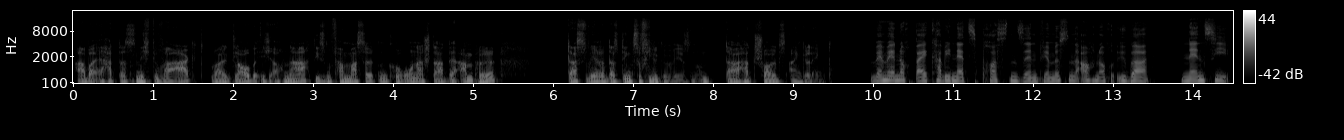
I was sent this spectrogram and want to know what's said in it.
Aber er hat das nicht gewagt, weil, glaube ich, auch nach diesem vermasselten Corona-Start der Ampel, das wäre das Ding zu viel gewesen. Und da hat Scholz eingelenkt. Wenn wir noch bei Kabinettsposten sind, wir müssen auch noch über Nancy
